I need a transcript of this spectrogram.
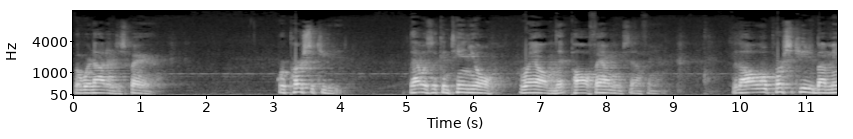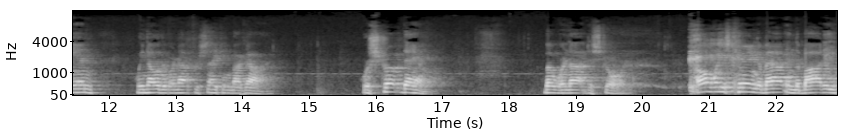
But we're not in despair. We're persecuted that was a continual realm that Paul found himself in. But although persecuted by men, we know that we're not forsaken by God. We're struck down, but we're not destroyed. Always carrying about in the body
